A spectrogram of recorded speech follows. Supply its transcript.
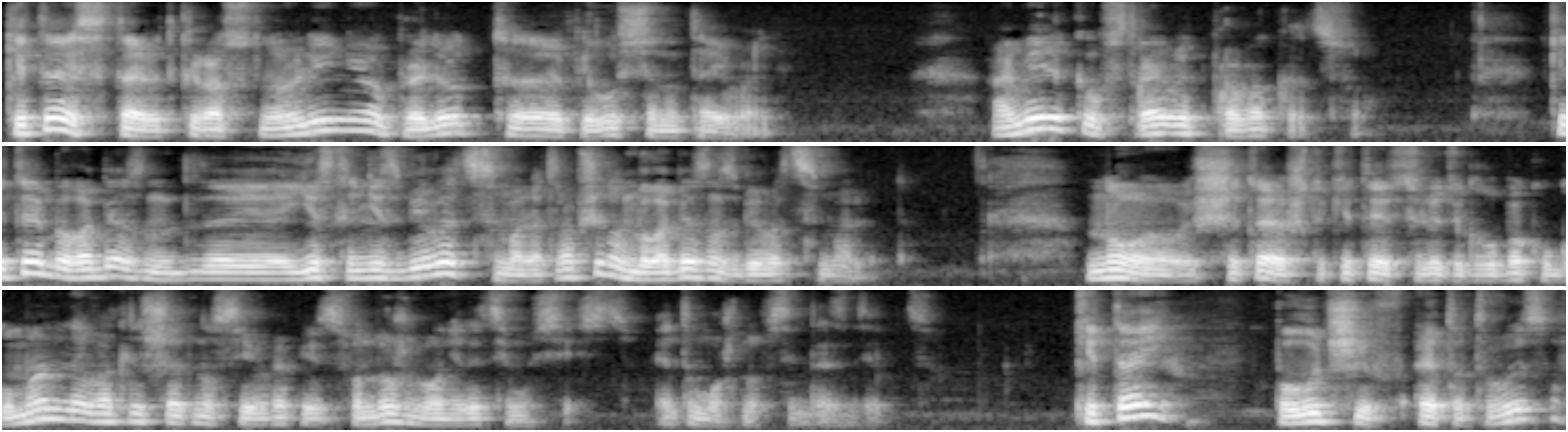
Китай ставит красную линию прилет э, Пелоси на Тайвань. Америка устраивает провокацию. Китай был обязан, если не сбивать самолет, вообще-то он был обязан сбивать самолет. Но считаю, что китайцы люди глубоко гуманные, в отличие от нас, европейцев, он должен был не дать ему сесть. Это можно всегда сделать. Китай, получив этот вызов,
